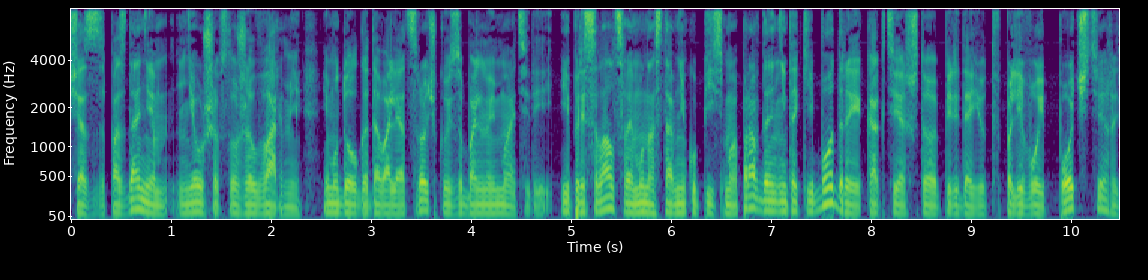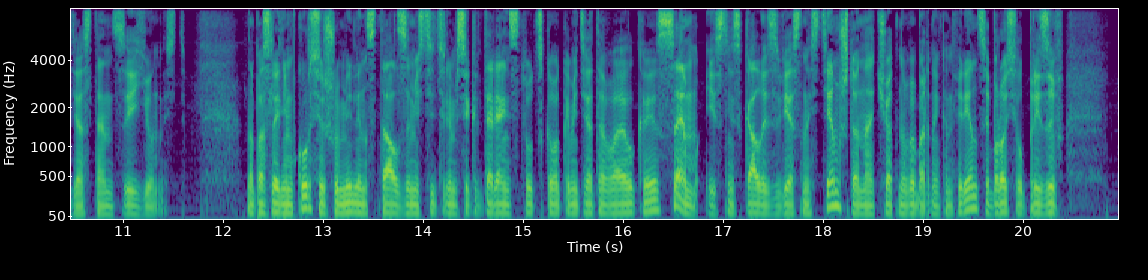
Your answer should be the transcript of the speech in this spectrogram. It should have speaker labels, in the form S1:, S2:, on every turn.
S1: Сейчас с запозданием Неушев служил в армии. Ему долго давали отсрочку из-за больной матери. И присылал своему наставнику письма. Правда, не такие бодрые, как те, что передают в полевой почте радиостанции «Юность». На последнем курсе Шумилин стал заместителем секретаря Институтского комитета ВЛКСМ и снискал известность тем, что на отчетно-выборной конференции бросил призыв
